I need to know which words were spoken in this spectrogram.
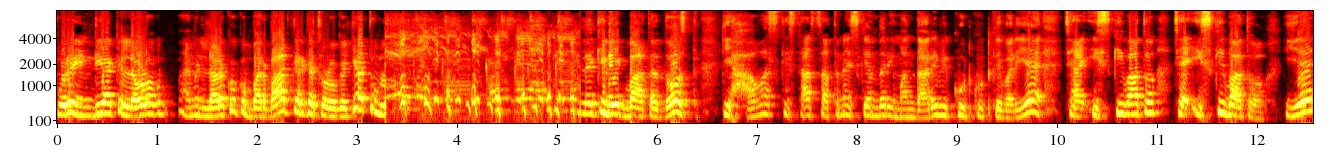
पूरे इंडिया के लड़ों को आई मीन लड़कों को बर्बाद करके छोड़ोगे क्या तुम लोग? लेकिन एक बात है दोस्त कि हवस के साथ साथ ना इसके अंदर ईमानदारी भी कूट कूट के भरी है। चाहे इसकी बात हो चाहे इसकी बात हो ये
